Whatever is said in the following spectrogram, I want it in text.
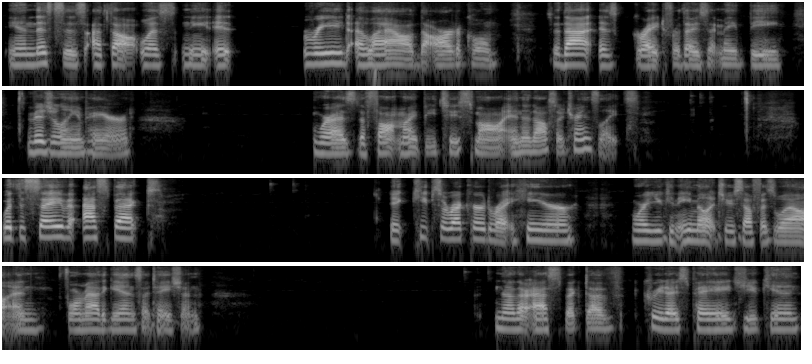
And this is, I thought was neat. It read aloud the article. So that is great for those that may be visually impaired. Whereas the font might be too small and it also translates. With the save aspect, it keeps a record right here where you can email it to yourself as well and format again citation. Another aspect of Credo's page, you can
